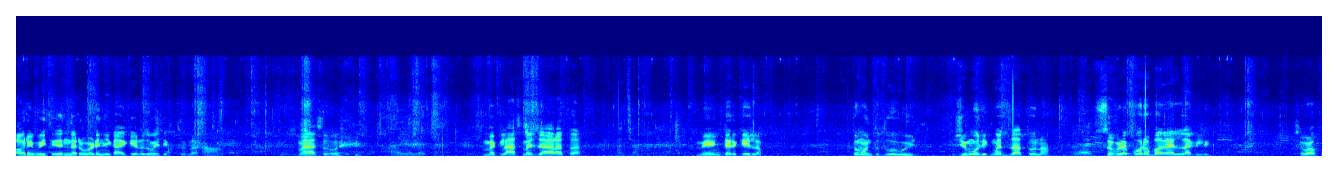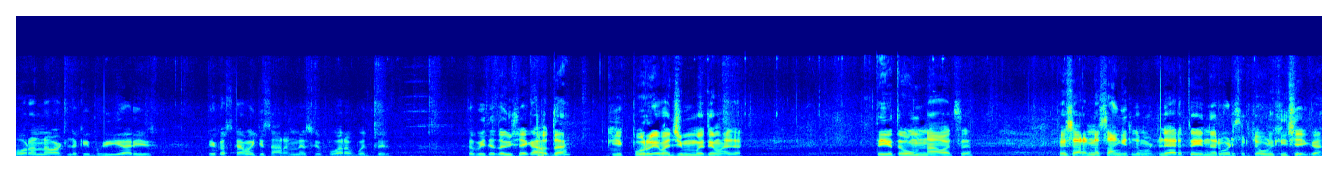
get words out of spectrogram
अरे भाई ते नरवडेने काय केलं होतं माहिती का तुला हा। माझ्यासोबत काय गेलं मैं क्लास में जा रहा था। अच्छा। मी एंटर केलं तो म्हणतो तू जिम ओलिकमध्ये जातो ना। सगळे पोरं बघायला लागली। सगळ्या पोरांना वाटलं की भाई यार हे कसं काय माहिती सारांना असं पोराबद्दल? तर भाई त्याचा विषय काय होता की एक पोरग आहे माझ्या जिममध्ये माझ्या. ते येतं ओम नावाचं. ते सरांना सांगितलं म्हटलं यार ते नरवडे सरच्या ओळखीचे आहे का?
